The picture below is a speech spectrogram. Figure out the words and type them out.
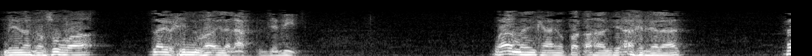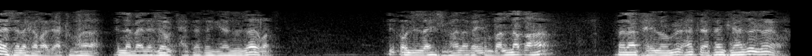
بينة صغرى لا يحلها إلى العقد الجديد. وأما إن كانت الطلقة هذه آخر ثلاث فليس لك رجعتها إلا بعد زوج حتى تنكح زوج غيرك. لقول الله سبحانه فإن طلقها فلا تحل منه حتى تنكح زوج غيره.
